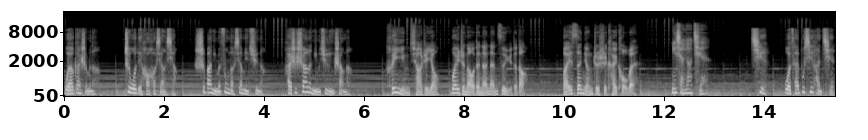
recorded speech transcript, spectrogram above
我要干什么呢？这我得好好想想。”是把你们送到下面去呢，还是杀了你们去领赏呢？黑影掐着腰，歪着脑袋喃喃自语的道。白三娘这时开口问：“你想要钱？”“切，我才不稀罕钱，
